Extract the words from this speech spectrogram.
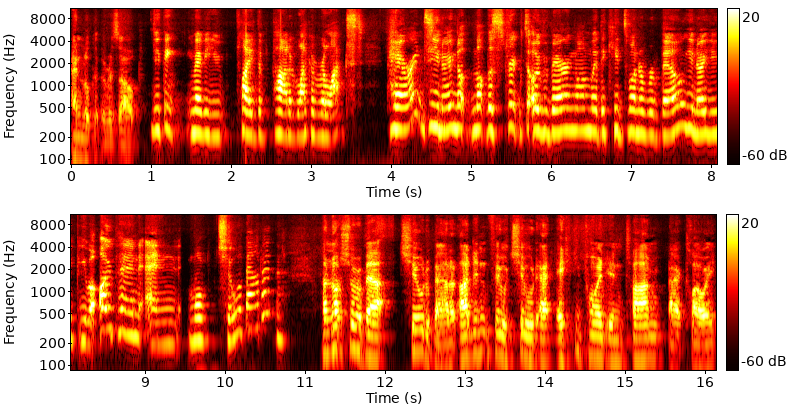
And look at the result. Do you think maybe you played the part of like a relaxed parent, you know, not not the strict overbearing one where the kids want to rebel. You know, you, you were open and more chill about it. I'm not sure about chilled about it. I didn't feel chilled at any point in time, uh, Chloe.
